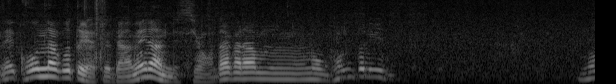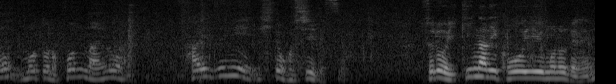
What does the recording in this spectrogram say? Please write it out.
ねこんなことやっちゃダメなんですよ。だからもう本当にね元の本来のサイズにしてほしいですよ。それをいきなりこういうものでね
